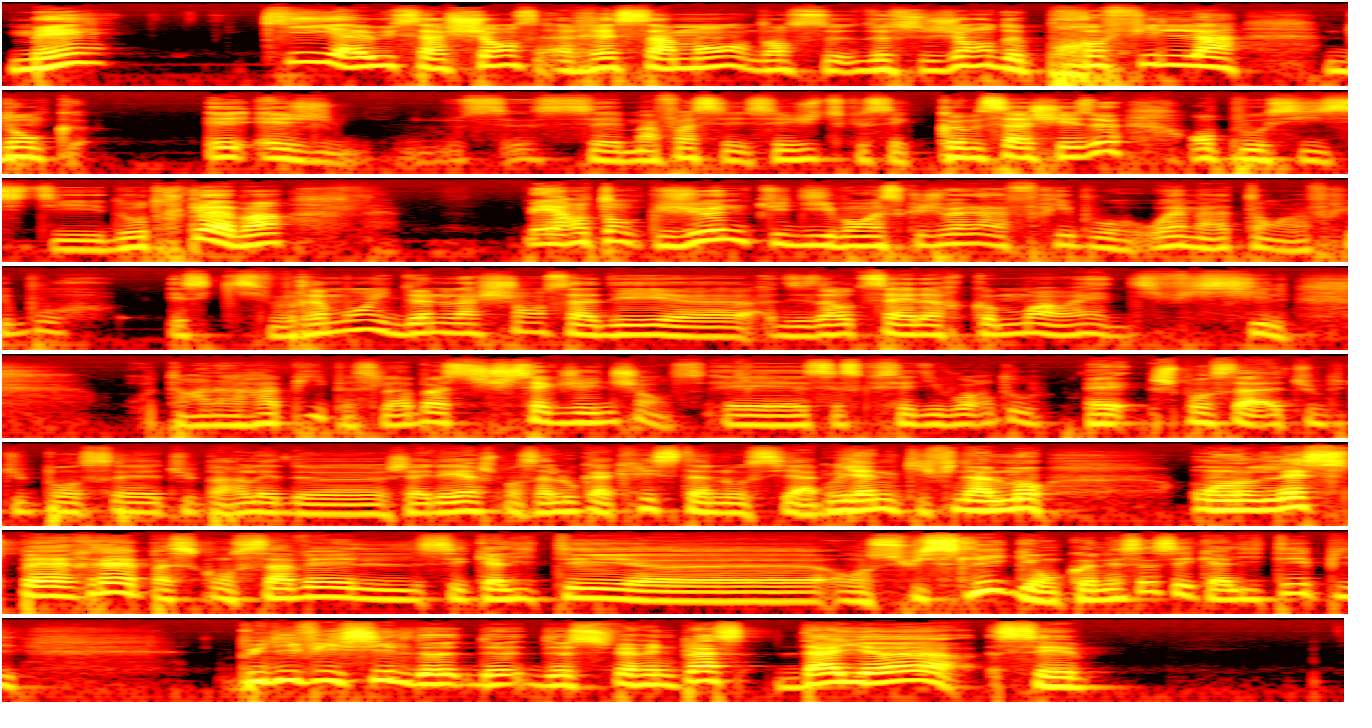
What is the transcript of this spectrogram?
Mais qui a eu sa chance récemment dans ce, de ce genre de profil-là? Donc, et, c'est ma foi, c'est juste que c'est comme ça chez eux. On peut aussi citer d'autres clubs. Hein. Mais en tant que jeune, tu dis, bon, est-ce que je vais aller à Fribourg? Ouais, mais attends, à Fribourg, est-ce qu'il vraiment il donne la chance à des, euh, à des outsiders comme moi? Ouais, difficile autant à la rapide parce que là-bas je sais que j'ai une chance et c'est ce que c'est d'y voir tout et je pense à tu, tu pensais tu parlais de Scheidegger je pense à Luca Christen aussi à Bienne qui finalement on l'espérait parce qu'on savait ses qualités euh, en Swiss League on connaissait ses qualités puis plus difficile de, de, se faire une place d'ailleurs c'est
